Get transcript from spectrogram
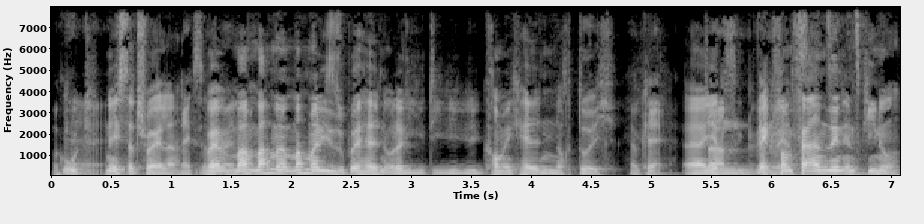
Okay. Gut, nächster Trailer. Nächster Trailer. Mach, mach, mal, mach mal die Superhelden oder die, die, die Comic-Helden noch durch. Okay. Äh, jetzt weg vom jetzt Fernsehen ins Kino.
